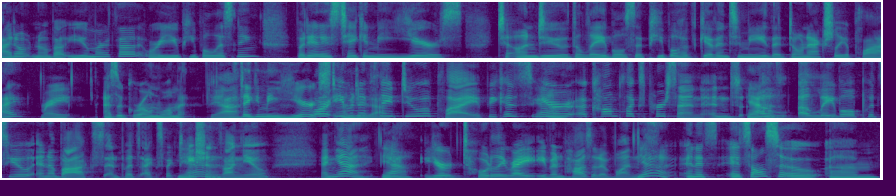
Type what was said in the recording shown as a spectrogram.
I don't know about you, Martha, or you people listening, but it has taken me years to undo the labels that people have given to me that don't actually apply Right. as a grown woman. Yeah. It's taken me years. or to even if that. they do apply because Yeah. you're a complex person and Yeah. a, a label puts you in a box and puts expectations on you and yeah Yeah. you're totally right even positive ones Yeah, and it's it's also um,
